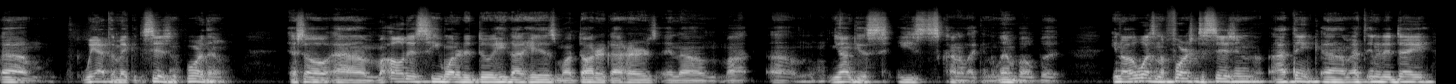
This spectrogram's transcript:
um, we had to make a decision for them. And so um, my oldest, he wanted to do it. He got his. My daughter got hers, and um, my um, youngest, he's kind of like in the limbo. But you know, it wasn't a forced decision. I think um, at the end of the day,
